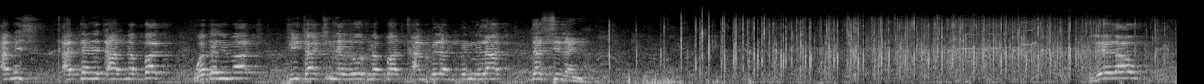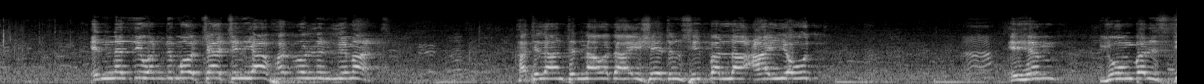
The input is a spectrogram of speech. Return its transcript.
ቀሚስ ቀደን የጣልንባት ወደ ልማት ፊታችን የዞርንባት ቀን ብለን ብንላት ደስ ይለኛል። ሌላው እነዚህ ወንድሞቻችን ያፈሩልን ልማት ከትላንትና ወዳ እሼትን ሲበላ አየሁት። ይህም ዩኒቨርሲቲ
